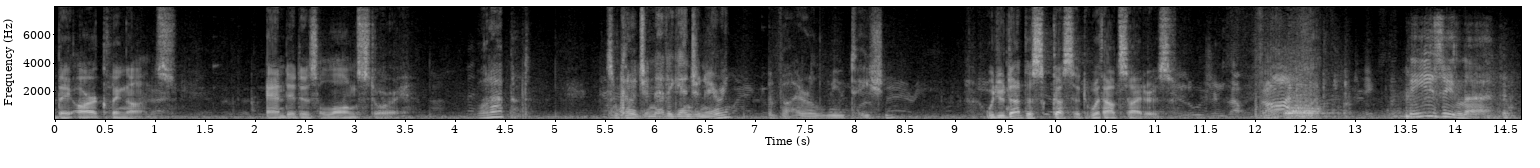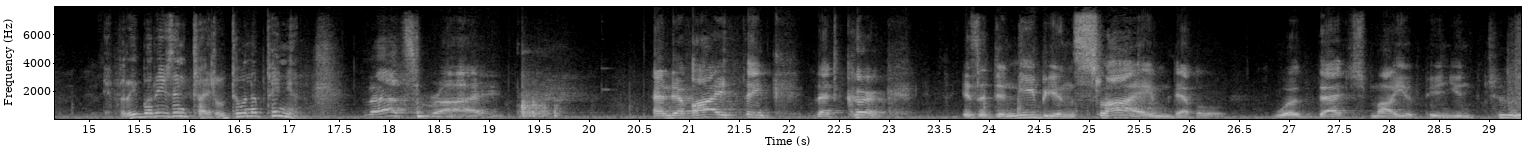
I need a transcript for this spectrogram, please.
They are Klingons. And it is a long story. What happened? Some kind of genetic engineering? A viral mutation? We do not discuss it with outsiders. Easy, lad. Everybody's entitled to an opinion. That's right. And if I think that Kirk is a Denebian slime devil, well, that's my opinion, too.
